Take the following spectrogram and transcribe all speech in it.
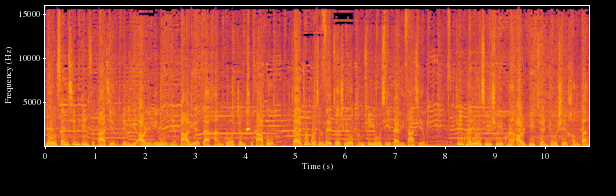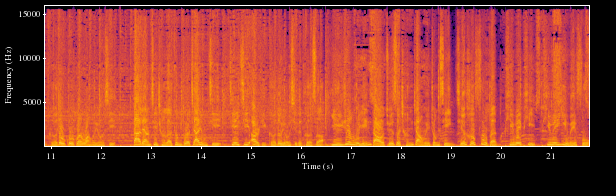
由三星电子发行，并于2005年8月在韩国正式发布，在中国境内则是由腾讯游戏代理发行。这款游戏是一款 2D 卷轴式横版格斗过关网络游戏，大量继承了众多家用机街机 2D 格斗游戏的特色，以任务引导、角色成长为中心，结合副本 PVP、PVE 为辅。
